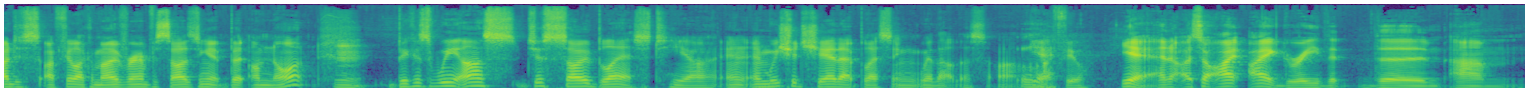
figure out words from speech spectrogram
I just I feel like I'm overemphasizing it, but I'm not Mm. because we are s- just so blessed here, and and we should share that blessing with others. I, Yeah. I feel. Yeah, and so I, I agree that the um,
